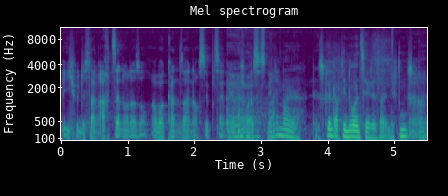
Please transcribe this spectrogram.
Ich würde sagen 18 oder so, aber kann sein auch 17, ja, ich weiß es nicht. Warte mal, das könnte auch die 19. sein. Ich muss Ja. mal,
